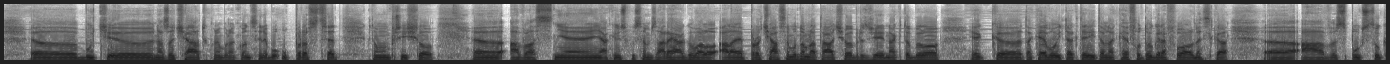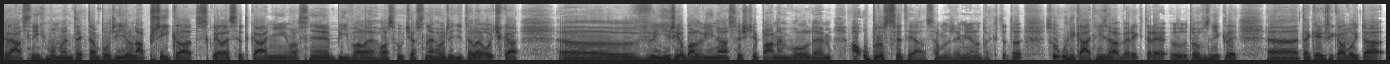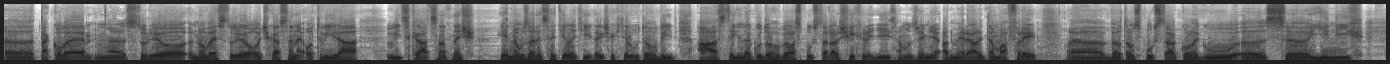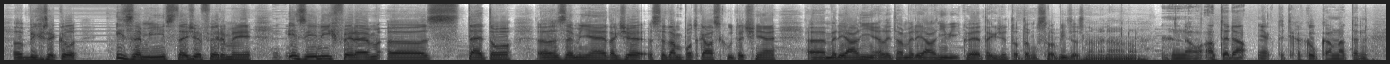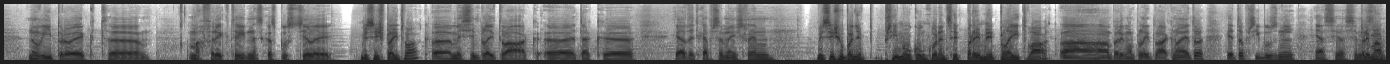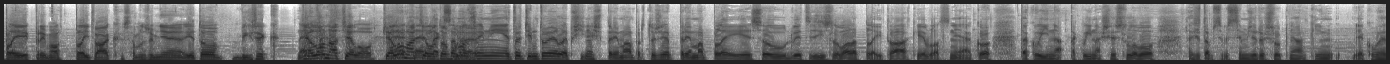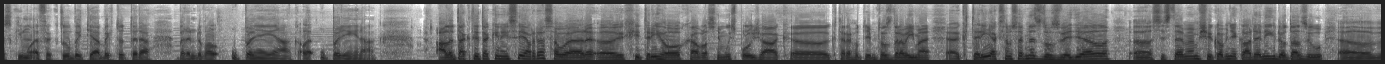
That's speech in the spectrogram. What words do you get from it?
buď na začátku nebo na konci nebo uprostřed k tomu přišlo. A vlastně nějakým způsobem zareagovalo, ale proč já jsem o tom natáčel, protože jednak to bylo jak také Vojta, který tam také fotografoval dneska a spoustu krásných momentek tam pořídil například skvělé setkání vlastně bývalého a současného ředitele Očka v Jiřího Balvína se Štěpánem Voldem a uprostřed já samozřejmě, no tak to, to jsou unikátní závěry, které u toho vznikly. Eh, tak jak říkal Vojta, eh, takové mm, studio, nové studio Očka se neotvírá víckrát snad než jednou za desetiletí, takže chtěl u toho být. A stejně tak u toho byla spousta dalších lidí, samozřejmě admiralita Mafry, eh, byl tam spousta kolegů z jiných, bych řekl, i zemí z téže firmy, i z jiných firm z této eh, země, takže se tam potkala skutečně eh, mediální elita, mediální výkvět, takže toto muselo být zaznamenáno. No a teda, jak teďka koukám na ten nový projekt Mafry, který dneska spustili, Myslíš plejtvák? myslím Plejtvák, tak já teďka přemýšlím, Myslíš úplně přímou konkurenci Primy Plejtvák? Aha, Prima Plejtvák, no je to, je to příbuzný, já si asi Prima myslím... Play, Prima Plejtvák, samozřejmě je to, bych řekl, Ne, tělo tak- na tělo, tělo ne, na ne, tělo tak to bude. samozřejmě je to tímto je lepší než Prima, protože Prima Play jsou dvě cizí slova, ale Playtvák je vlastně jako takový, na, takový naše slovo, takže tam si myslím, že došlo k nějakým jako hezkému efektu, byť já bych to teda brandoval úplně jinak, ale úplně jinak. Ale tak ty taky nejsi Jarda Sauer, eh, chytrý hoch a vlastně můj spolužák, eh, kterého tímto zdravíme, eh, který, jak jsem se dnes dozvěděl, systémem šikovně kladených dotazů,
